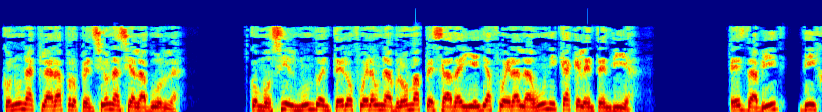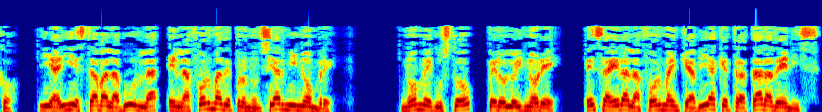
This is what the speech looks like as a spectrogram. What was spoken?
con una clara propensión hacia la burla. Como si el mundo entero fuera una broma pesada y ella fuera la única que le entendía. Es David, dijo. Y ahí estaba la burla, en la forma de pronunciar mi nombre. No me gustó, pero lo ignoré. Esa era la forma en que había que tratar a Dennis.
